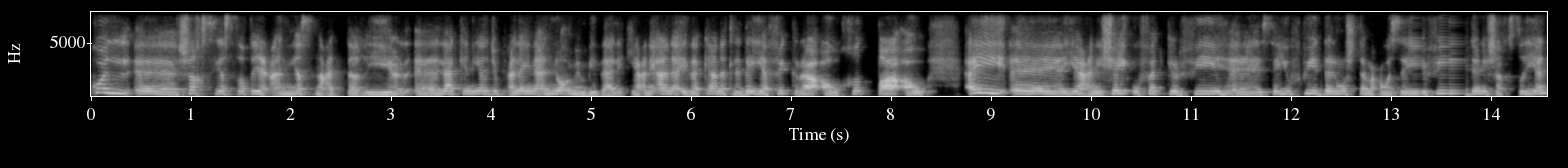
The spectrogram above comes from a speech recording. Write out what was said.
كل آه، شخص يستطيع أن يصنع التغيير آه، لكن يجب علينا أن نؤمن بذلك. يعني أنا إذا كانت لدي فكرة أو خطة أو أي يعني شيء أفكر فيه سيفيد المجتمع وسيفيدني شخصيا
